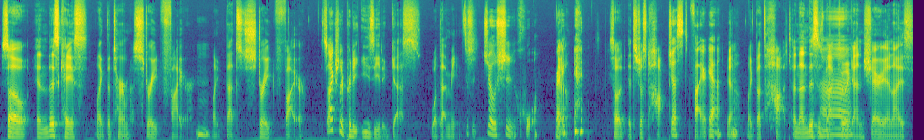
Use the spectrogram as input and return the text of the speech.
So in this case, like the term straight fire, like that's straight fire. It's actually pretty easy to guess what that means. 就是就是火，right? So it's just hot. Just fire, yeah. Yeah, mm. like that's hot. And then this is back to ah. again Sherry and I's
